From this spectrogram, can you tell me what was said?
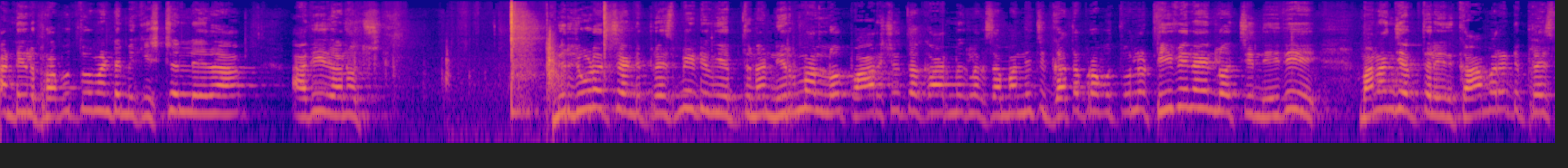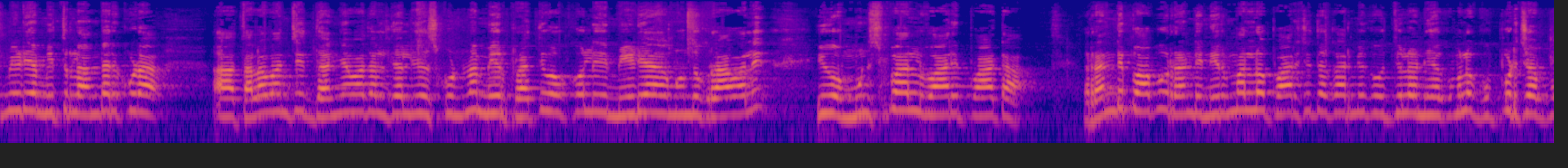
అంటే వీళ్ళు ప్రభుత్వం అంటే మీకు ఇష్టం లేదా? అది ఇది అనొచ్చు. మీరు చూడొచ్చు అండి ప్రెస్ మీటింగ్ చెప్తున్నా. నిర్మల్లో పారిశుద్ధ కార్మికులకు సంబంధించి గత ప్రభుత్వంలో టీవీ నైన్లో వచ్చింది. ఇది మనం చెప్తలేదు. ఇది కామారెడ్డి ప్రెస్ మీడియా మిత్రులందరికీ కూడా తల వంచి ధన్యవాదాలు తెలియజేసుకుంటున్నాం. మీరు ప్రతి ఒక్కళ్ళు ఈ మీడియా ముందుకు రావాలి. ఇగో మున్సిపల్ వారి పాట. రండి బాబు రండి. నిర్మల్లో పారిశుద్ధ కార్మిక ఉద్యోగ నియోగంలో గుప్పుడు చప్పు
